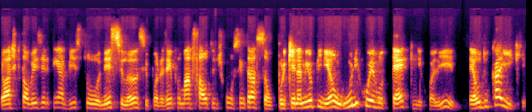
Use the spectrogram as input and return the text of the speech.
eu acho que talvez ele tenha visto nesse lance, por exemplo, uma falta de concentração. Porque, na minha opinião, o único erro técnico ali é o do Kaique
